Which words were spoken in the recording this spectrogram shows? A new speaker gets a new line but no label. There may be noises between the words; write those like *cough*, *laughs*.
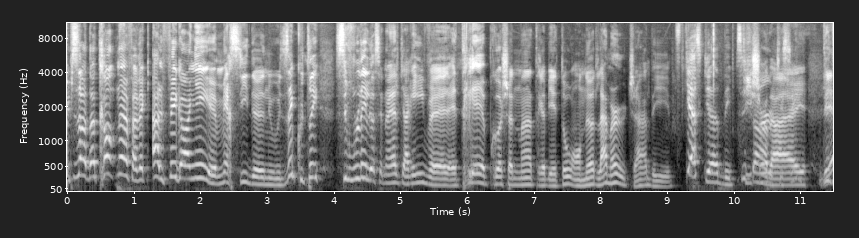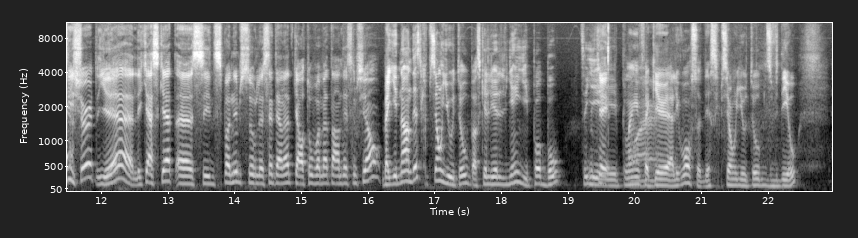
épisode 39 avec Alphée Gagné. Merci de nous écouter. Si vous voulez, là, c'est Noël qui arrive euh, très prochainement, très bientôt. On a de la merch, hein, des petites casquettes, des petits
T-shirts
chandails.
ici.
Des
Yeah.
t-shirts, yeah. Les casquettes, euh, c'est disponible sur le site internet qu'Anto va mettre en description.
Ben, il est dans la description YouTube parce que le lien, il est pas beau. Sais, il est plein.
Ouais.
Fait que allez voir sa description YouTube du vidéo.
